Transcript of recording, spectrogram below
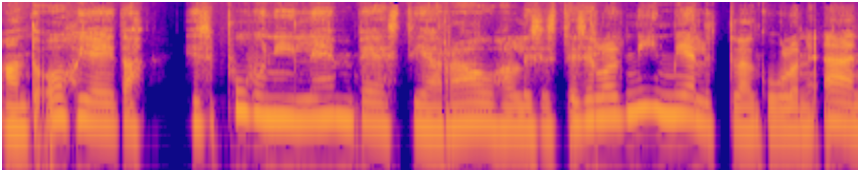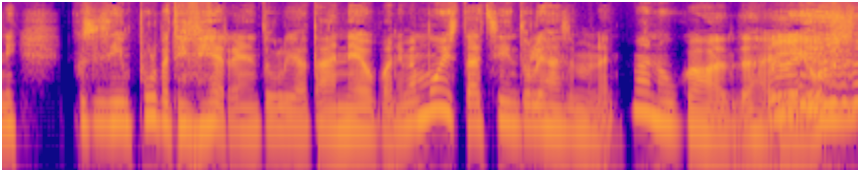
antoi ohjeita, ja se puhui niin lempeästi ja rauhallisesti. Ja sillä oli niin miellyttävän kuulonen ääni, kun se siinä pulpetin viereen tuli jotain neuvoa. Niin mä muistan, että siinä tuli ihan semmoinen, että mä nukaan tähän just.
